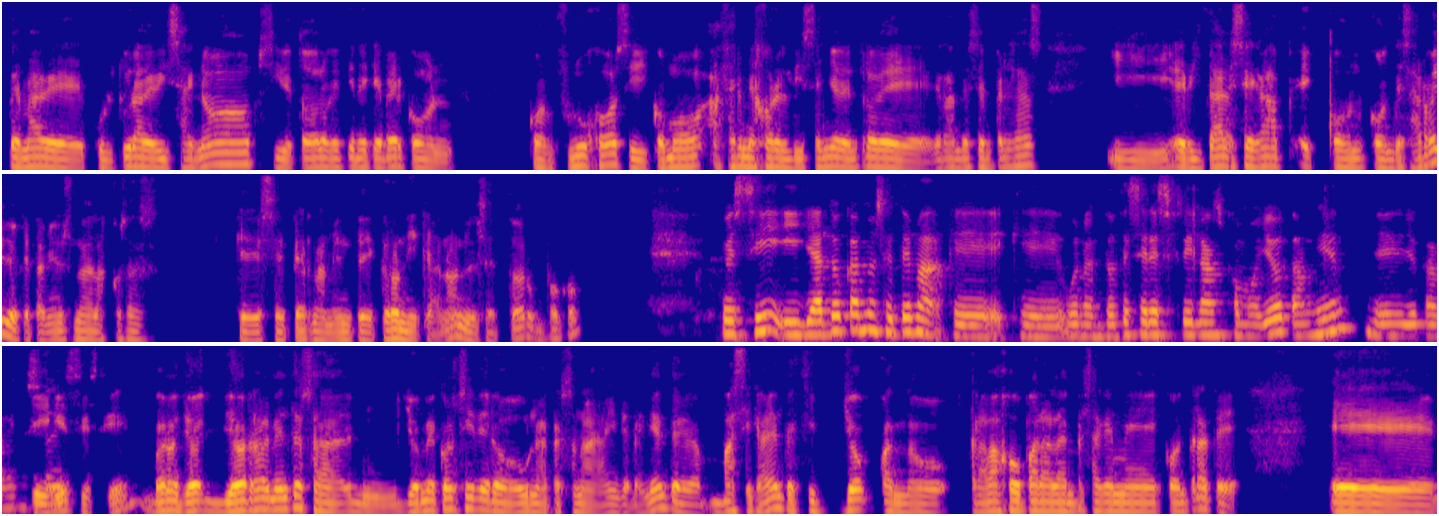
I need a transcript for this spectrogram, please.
tema de cultura de design ops y de todo lo que tiene que ver con con flujos y cómo hacer mejor el diseño dentro de grandes empresas y evitar ese gap eh, con, con desarrollo, que también es una de las cosas que es eternamente crónica ¿no? en el sector un poco. Pues sí, y ya tocando ese tema, que, que, bueno, entonces eres freelance como yo también. Eh, yo también soy... Sí, sí, sí. Bueno, yo, yo realmente, o sea, yo me considero una persona independiente, básicamente. Es decir, yo cuando trabajo para la empresa que me contrate, eh,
